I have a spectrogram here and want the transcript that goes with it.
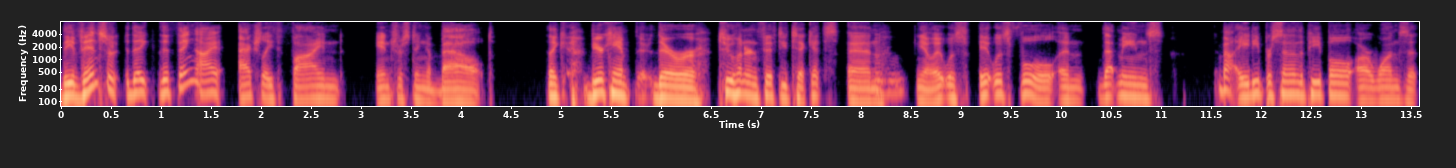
the events are the the thing I actually find interesting about like beer camp there were 250 tickets and mm-hmm. you know it was it was full and that means about 80% of the people are ones that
